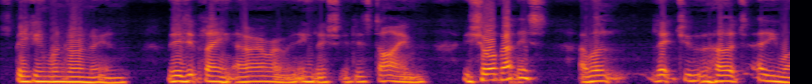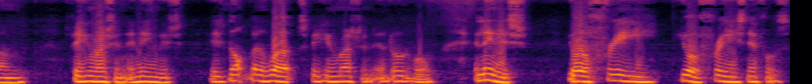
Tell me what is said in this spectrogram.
Speaking Wandronian. Music playing arrow in English. It is time. You sure about this? I won't let you hurt anyone. Speaking Russian in English. It's not going to work. Speaking Russian inaudible. In English. You're free. You're free, Sniffles.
